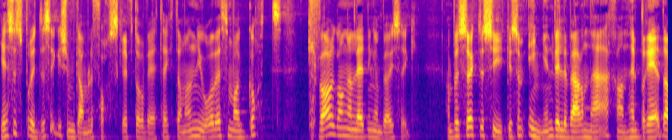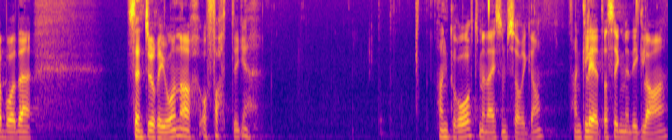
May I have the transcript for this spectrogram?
Jesus brydde seg ikke om gamle forskrifter og vedtekter, men han gjorde det som var godt hver gang anledningen bøy seg. Han besøkte syke som ingen ville være nær. Han helbreda både senturioner og fattige. Han gråt med de som sørga. Han gleda seg med de glade.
